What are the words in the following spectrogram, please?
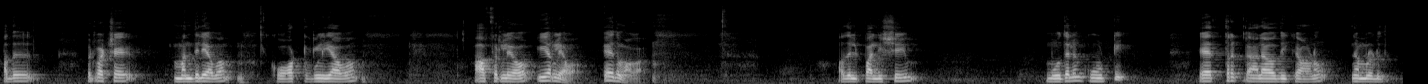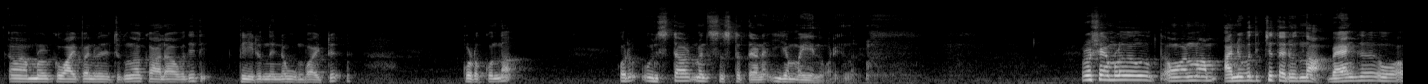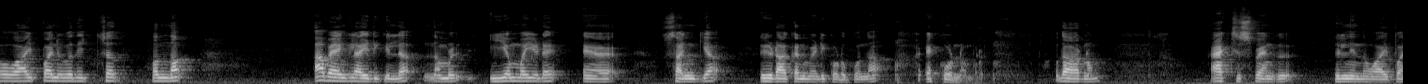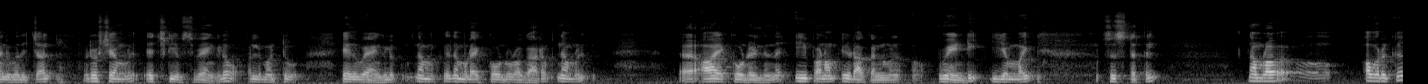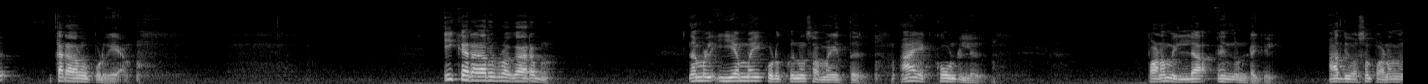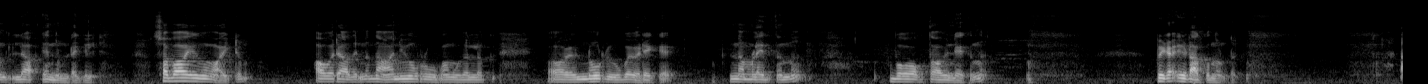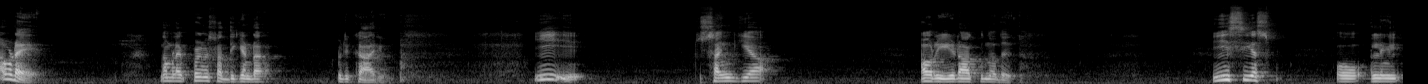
അത് ഒരു പക്ഷേ മന്ത്ലി ആവാം ക്വാർട്ടർലി ആവാം ഹാഫർലി ആവാം ഇയർലി ആവാം ഏതുമാകാം. അതിൽ പലിശയും മുതലും കൂട്ടി എത്ര കാലാവധിക്കാണോ നമ്മൾ നമ്മൾക്ക് വായ്പ അനുവദിച്ചിരിക്കുന്ന കാലാവധി തീരുന്നതിന് മുമ്പായിട്ട് കൊടുക്കുന്ന ഒരു ഇൻസ്റ്റാൾമെന്റ് സിസ്റ്റത്തെയാണ് ഇ എം ഐ എന്ന് പറയുന്നത്. പക്ഷേ നമ്മൾ അനുവദിച്ച് തരുന്ന ബാങ്ക് വായ്പ അനുവദിച്ച തന്ന ആ ബാങ്കിലായിരിക്കില്ല നമ്മൾ ഇ എം ഐയുടെ സംഖ്യ ഈടാക്കാൻ വേണ്ടി കൊടുക്കുന്ന അക്കൗണ്ട് നമ്പർ ഉദാഹരണം ആക്സിസ് ബാങ്കിൽ നിന്ന് വായ്പ അനുവദിച്ചാൽ ഒരുപക്ഷെ നമ്മൾ എച്ച് ഡി എഫ് സി ബാങ്കിലോ അല്ലെങ്കിൽ മറ്റു ഏത് ബാങ്കിലും നമുക്ക് നമ്മുടെ അക്കൗണ്ട് പ്രകാരം നമ്മൾ ആ അക്കൗണ്ടിൽ നിന്ന് ഈ പണം ഈടാക്കാൻ വേണ്ടി ഇ എം ഐ സിസ്റ്റത്തിൽ നമ്മൾ അവർക്ക് കരാർ ഒപ്പിടുകയാണ്. ഈ കരാർ പ്രകാരം നമ്മൾ ഇ എം ഐ കൊടുക്കുന്ന സമയത്ത് ആ അക്കൗണ്ടിൽ പണമില്ല എന്നുണ്ടെങ്കിൽ ആ ദിവസം പണമില്ല എന്നുണ്ടെങ്കിൽ സ്വാഭാവികമായിട്ടും അവരതിന് നാനൂറ് രൂപ മുതൽ എണ്ണൂറ് രൂപ വരെയൊക്കെ നമ്മളിൽ നിന്ന് ഉപഭോക്താവിന്റെ നിന്ന് പിഴ ഈടാക്കുന്നുണ്ട്. അവിടെ നമ്മളെപ്പോഴും ശ്രദ്ധിക്കേണ്ട ഒരു കാര്യം. ഈ സംഖ്യ അവർ ഈടാക്കുന്നത് ഇ സി എസ് ഒ അല്ലെങ്കിൽ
